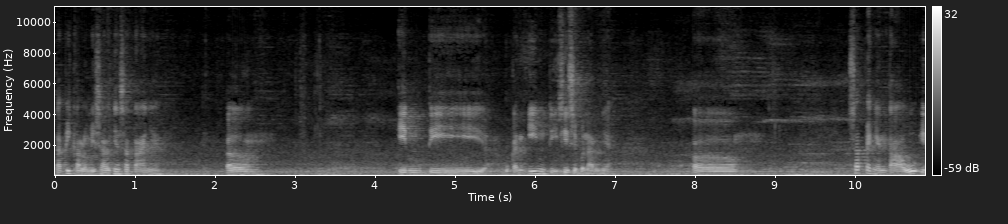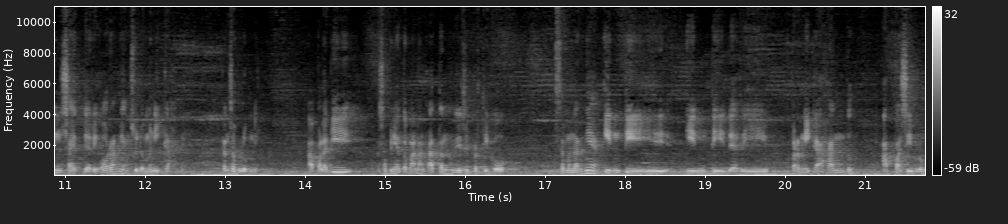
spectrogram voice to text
tapi kalau misalnya saya tanya, em, inti bukan inti sih sebenarnya. Em, saya pengen tahu insight dari orang yang sudah menikah, kan sebelum nih. Apalagi saya punya teman angkatan jadi seperti kok sebenarnya inti inti dari pernikahan tuh apa sih bro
